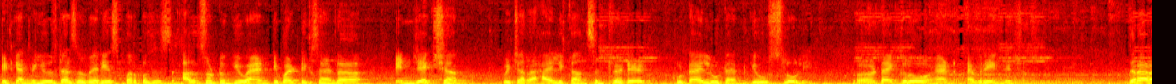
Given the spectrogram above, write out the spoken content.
It can be used as a various purposes, also to give antibiotics and injection which are highly concentrated to dilute and give slowly uh, diclo and every injection there are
